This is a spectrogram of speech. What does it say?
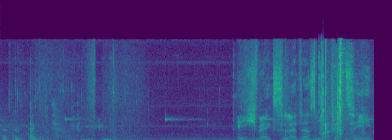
Wird entdeckt. Ich wechsle das Magazin.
